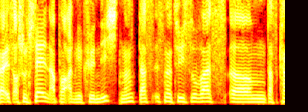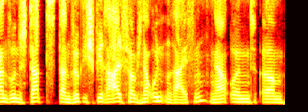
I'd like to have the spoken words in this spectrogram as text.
da ist auch schon Stellenabbau angekündigt. Ne? Das ist natürlich sowas, ähm, das kann so eine Stadt dann wirklich spiralförmig nach unten reißen. Ja? Und ähm,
